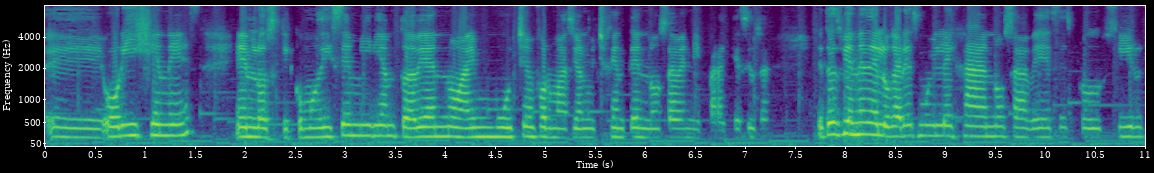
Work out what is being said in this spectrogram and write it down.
eh, orígenes en los que, como dice Miriam, todavía no hay mucha información, mucha gente no sabe ni para qué se usa. Entonces viene de lugares muy lejanos a veces, producir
